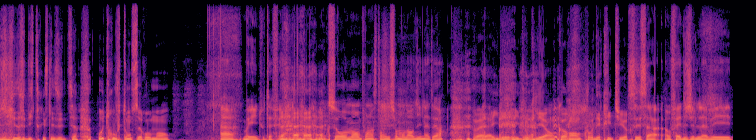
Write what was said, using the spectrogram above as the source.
les auditrices, les auditeurs. Où trouve-t-on ce roman? Ah oui, tout à fait. donc ce roman pour l'instant il est sur mon ordinateur. Voilà, il est, et donc il est encore en cours d'écriture. C'est ça. En fait, je l'avais,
